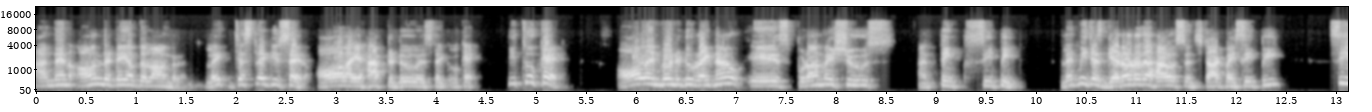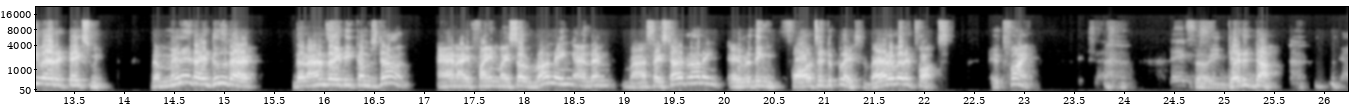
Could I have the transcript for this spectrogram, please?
And then on the day of the long run, like just like you said, all I have to do is like, okay, it's okay. All I'm going to do right now is put on my shoes and think CP. Let me just get out of the house and start my CP, see where it takes me. The minute I do that, the anxiety comes down and I find myself running. And then as I start running, everything falls into place. Wherever it falls, it's fine. Exactly. Exactly. so you get it done. yeah.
